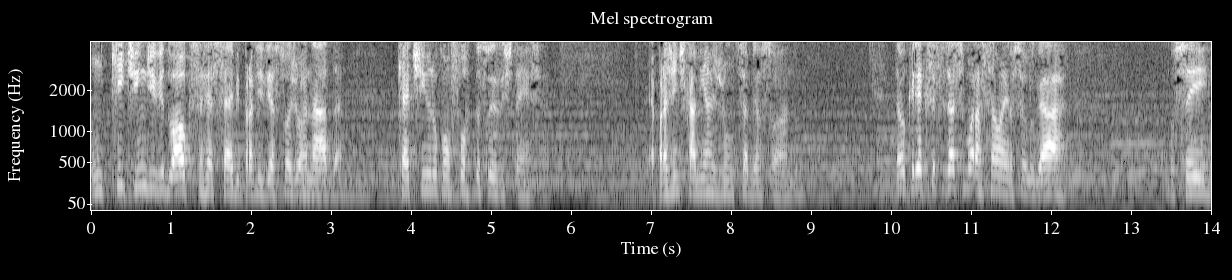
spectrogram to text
um kit individual que você recebe para viver a sua jornada quietinho no conforto da sua existência. É para a gente caminhar juntos, se abençoando. Então eu queria que você fizesse uma oração aí no seu lugar. Não sei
